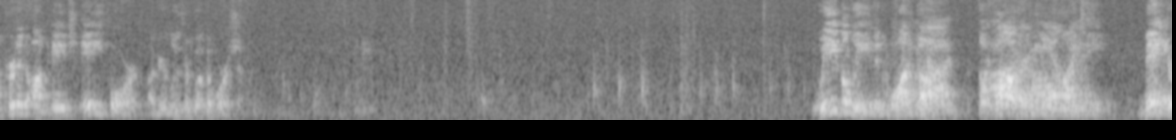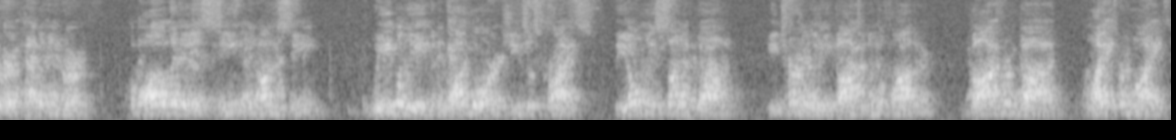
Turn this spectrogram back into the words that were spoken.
Found printed on page 84 of your Lutheran Book of Worship. We believe in one God, the Father, the Almighty, maker of heaven and earth, of all that is seen and unseen. We believe in one Lord, Jesus Christ, the only Son of God, eternally begotten of the Father, God from God, light from light,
